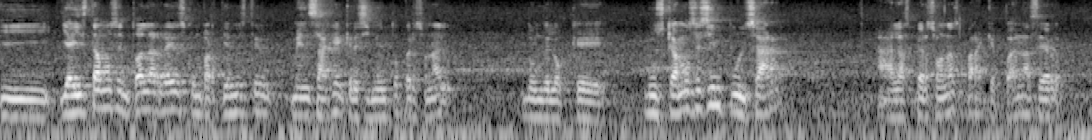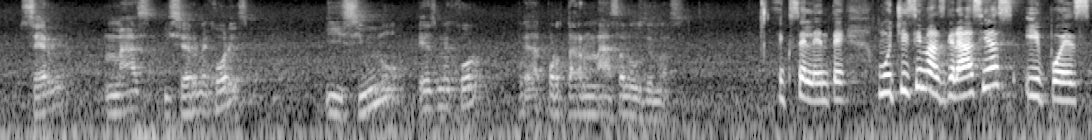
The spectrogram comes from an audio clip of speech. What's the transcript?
Y, y ahí estamos en todas las redes compartiendo este mensaje de crecimiento personal, donde lo que buscamos es impulsar a las personas para que puedan hacer, ser más y ser mejores y si uno es mejor, puede aportar más a los demás. Excelente. Muchísimas gracias y pues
